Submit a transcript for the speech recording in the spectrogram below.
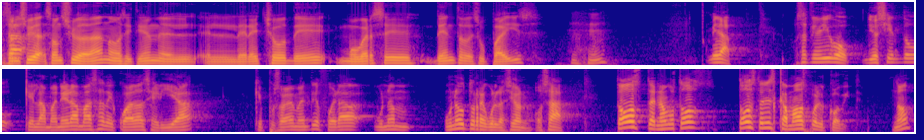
Son, ciudad- son ciudadanos y tienen el, el derecho de moverse dentro de su país. Mira, o sea, te digo, yo siento que la manera más adecuada sería que pues obviamente fuera una, una autorregulación. O sea, todos tenemos, todos, todos están escamados por el COVID, ¿no?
